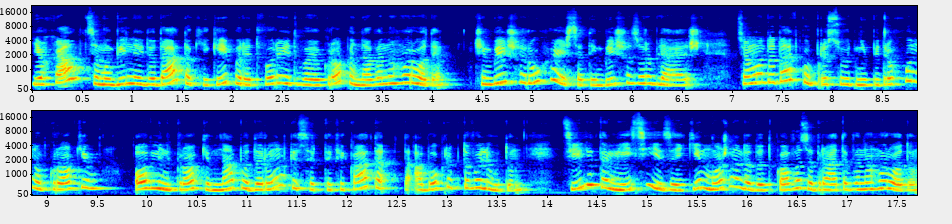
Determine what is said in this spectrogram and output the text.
YouHealth – це мобільний додаток, який перетворює твої кроки на винагороди. Чим більше рухаєшся, тим більше заробляєш. В цьому додатку присутній підрахунок кроків, обмін кроків на подарунки, сертифікати та або криптовалюту, цілі та місії, за які можна додатково забрати винагороду.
